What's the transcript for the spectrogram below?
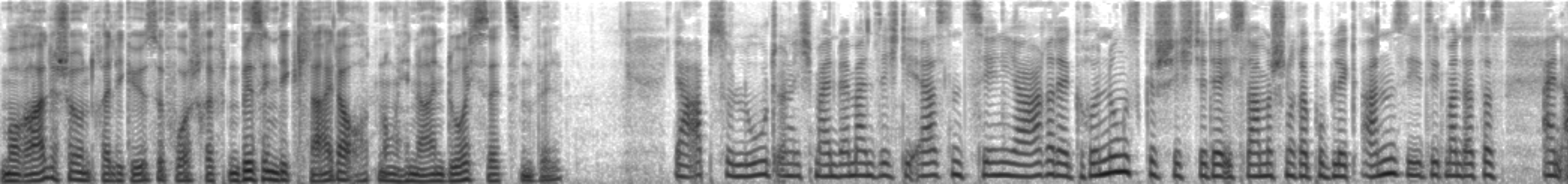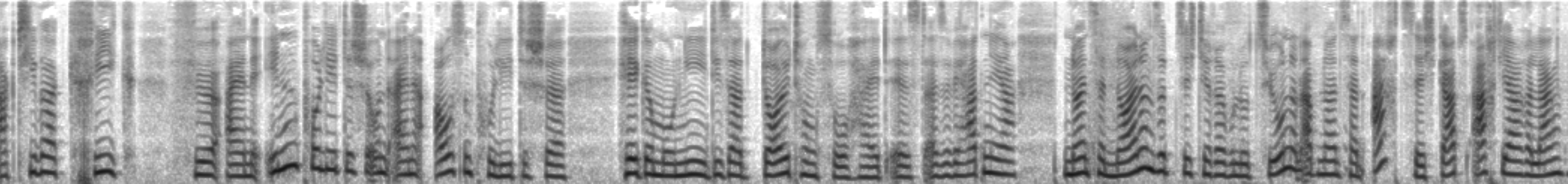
moralische und religiöse Vorschriften bis in die Kleiderordnung hinein durchsetzen will? Ja, absolut. Und ich meine, wenn man sich die ersten zehn Jahre der Gründungsgeschichte der Islamischen Republik ansieht, sieht man, dass das ein aktiver Krieg für eine innenpolitische und eine außenpolitische Hegemonie, dieser Deutungshoheit ist. Also wir hatten ja 1979 die Revolution und ab 1980 gab es acht Jahre lang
